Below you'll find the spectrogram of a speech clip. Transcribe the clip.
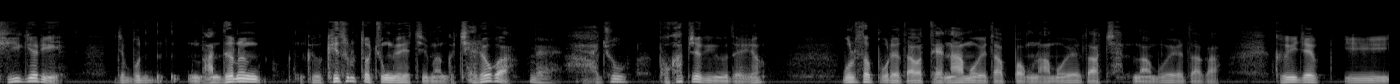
비결이 이제 문, 만드는 그 기술도 중요했지만 그 재료가 네. 아주 복합적이거든요. 물소불에다가 대나무에다 뽕나무에다 참나무에다가 그 이제 이,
